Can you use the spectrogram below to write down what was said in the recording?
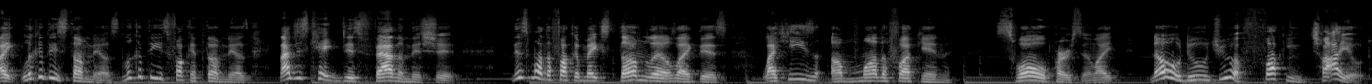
like look at these thumbnails. Look at these fucking thumbnails. I just can't just fathom this shit. This motherfucker makes thumbnails like this, like he's a motherfucking swole person. Like, no, dude, you a fucking child.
